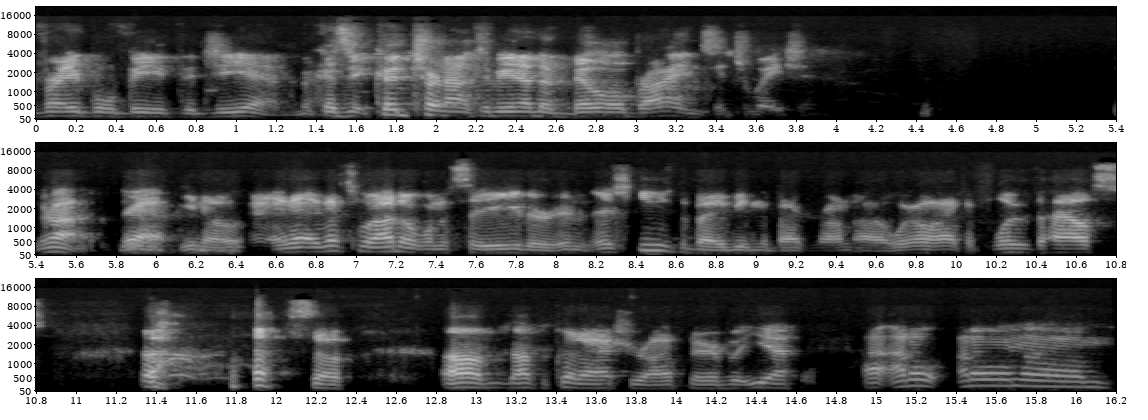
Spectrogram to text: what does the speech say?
Vrabel be the GM because it could turn out to be another Bill O'Brien situation. Right. Yeah. You know, and that's what I don't want to see either. And excuse the baby in the background. Uh, we all have a flu at the house, so um, not to cut Asher off there, but yeah, I, I don't, I don't, um,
